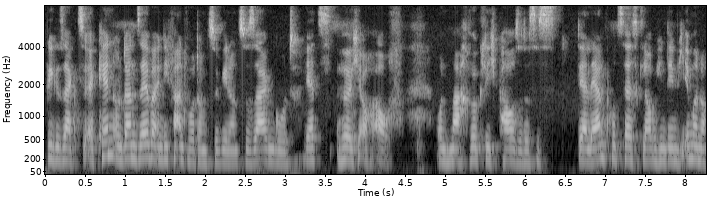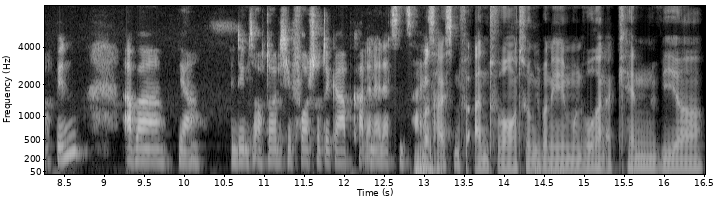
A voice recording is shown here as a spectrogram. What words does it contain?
wie gesagt, zu erkennen und dann selber in die Verantwortung zu gehen und zu sagen, gut, jetzt höre ich auch auf und mache wirklich Pause. Das ist der Lernprozess, glaube ich, in dem ich immer noch bin, aber ja, in dem es auch deutliche Fortschritte gab, gerade in der letzten Zeit. Was heißt denn Verantwortung übernehmen und woran erkennen wir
